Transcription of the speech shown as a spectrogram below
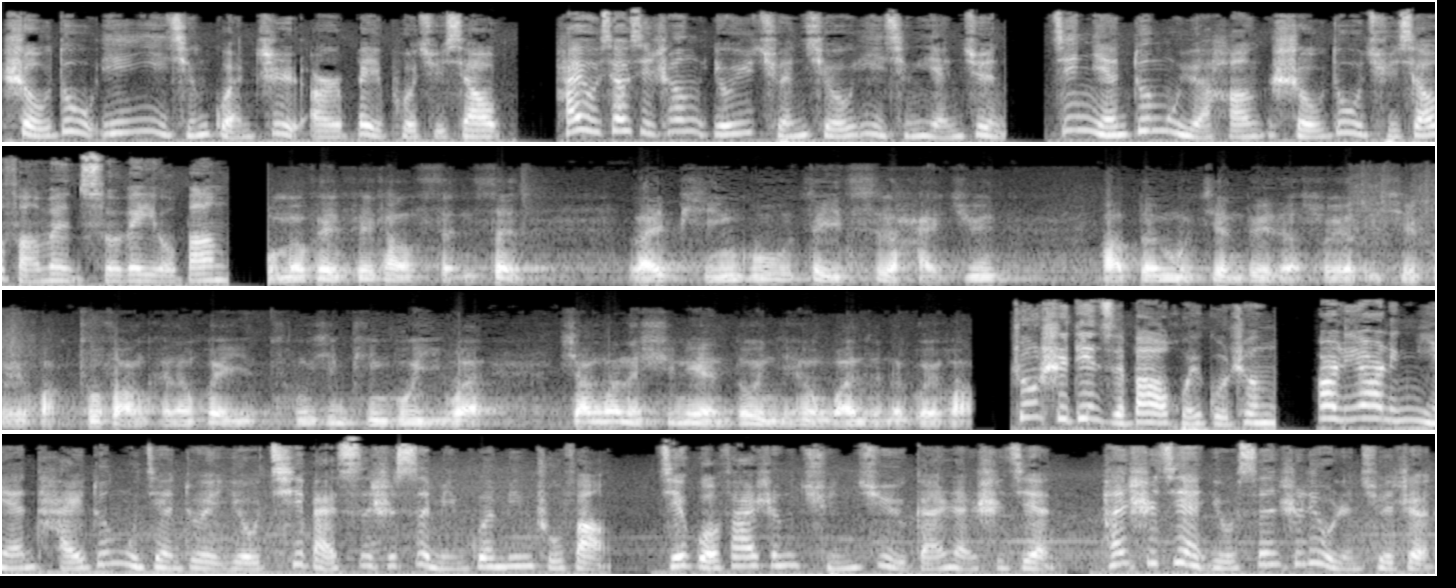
首度因疫情管制而被迫取消。还有消息称，由于全球疫情严峻，今年敦睦远航首度取消访问所谓友邦。我们会非常审慎来评估这一次海军啊敦睦舰队的所有的一些规划。出访可能会重新评估以外，相关的训练都已经很完整的规划。中时电子报回顾称，二零二零年台敦睦舰队有七百四十四名官兵出访，结果发生群聚感染事件，磐石舰有三十六人确诊。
